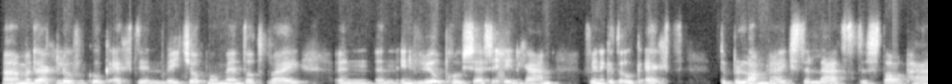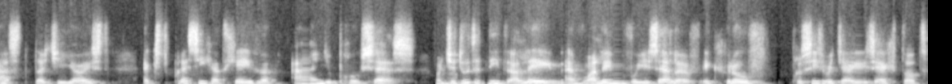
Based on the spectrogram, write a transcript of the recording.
Ah, maar daar geloof ik ook echt in. Weet je, op het moment dat wij een, een individueel proces ingaan, vind ik het ook echt de belangrijkste laatste stap haast. Dat je juist expressie gaat geven aan je proces. Want je doet het niet alleen en alleen voor jezelf. Ik geloof precies wat jij zegt, dat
